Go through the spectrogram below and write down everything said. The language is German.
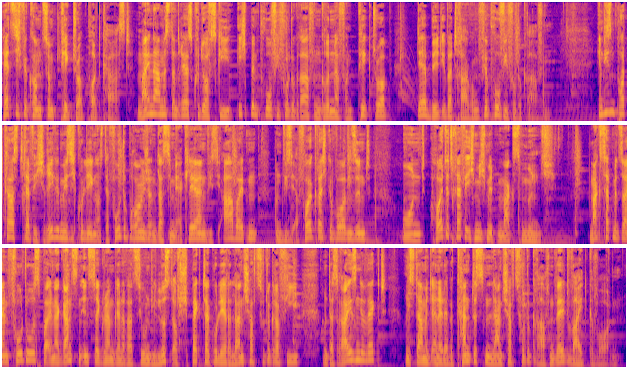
Herzlich willkommen zum PickDrop Podcast. Mein Name ist Andreas Kudowski, ich bin Profifotograf und Gründer von PickDrop, der Bildübertragung für Profifotografen. In diesem Podcast treffe ich regelmäßig Kollegen aus der Fotobranche und lasse sie mir erklären, wie sie arbeiten und wie sie erfolgreich geworden sind. Und heute treffe ich mich mit Max Münch. Max hat mit seinen Fotos bei einer ganzen Instagram-Generation die Lust auf spektakuläre Landschaftsfotografie und das Reisen geweckt und ist damit einer der bekanntesten Landschaftsfotografen weltweit geworden.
